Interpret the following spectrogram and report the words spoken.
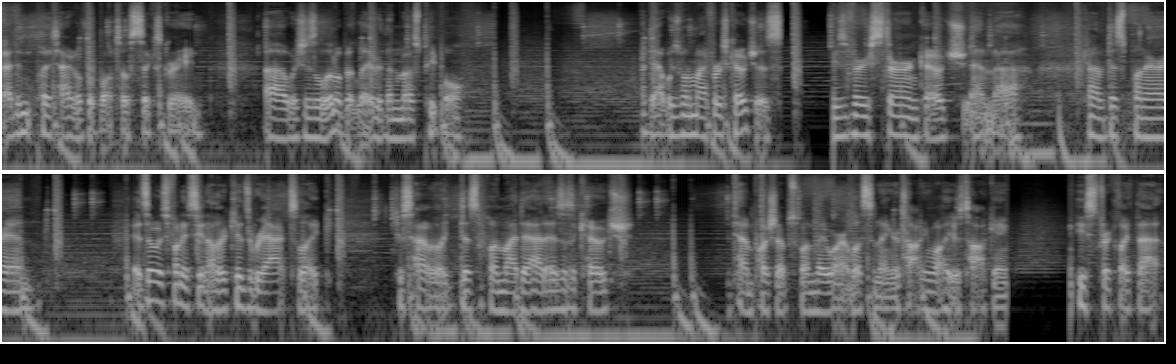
I didn't play tackle football until sixth grade, uh, which is a little bit later than most people. My dad was one of my first coaches. He's a very stern coach and uh, kind of disciplinarian. It's always funny seeing other kids react to like just how like disciplined my dad is as a coach. Ten push-ups when they weren't listening or talking while he was talking. He's strict like that.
